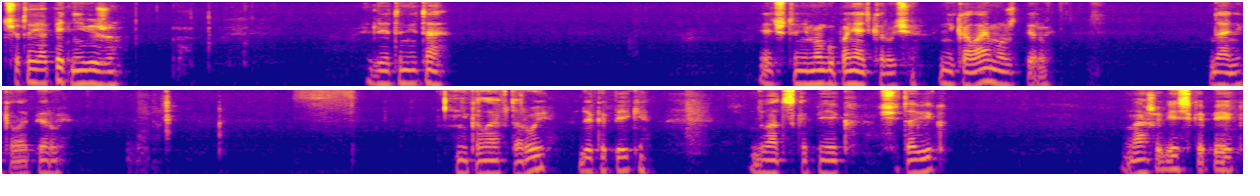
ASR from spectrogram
Что-то я опять не вижу. Или это не та? Я что-то не могу понять, короче. Николай, может, первый? Да, Николай первый. Николай второй, 2 копейки. 20 копеек щитовик. Наши 10 копеек.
